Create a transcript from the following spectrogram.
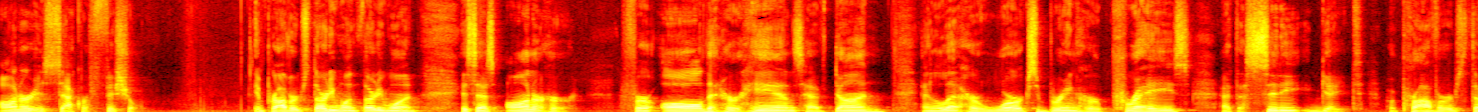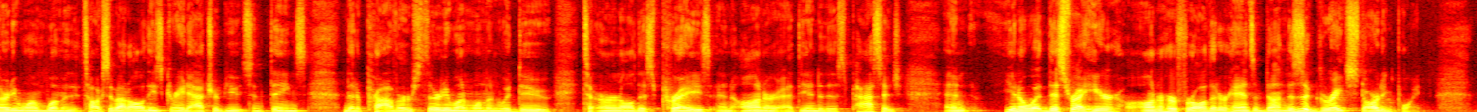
honor is sacrificial. In Proverbs 31 31, it says, Honor her for all that her hands have done, and let her works bring her praise at the city gate. But Proverbs 31 woman, it talks about all these great attributes and things that a Proverbs 31 woman would do to earn all this praise and honor at the end of this passage. And you know what? This right here, honor her for all that her hands have done, this is a great starting point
